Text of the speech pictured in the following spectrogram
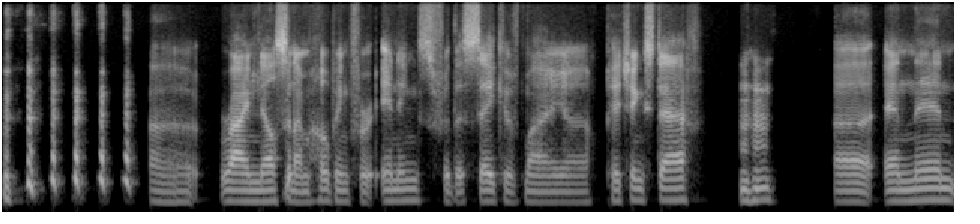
uh, Ryan Nelson, I'm hoping for innings for the sake of my uh, pitching staff. Mhm. Uh, and then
